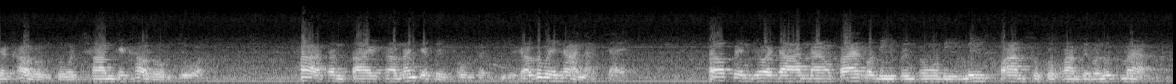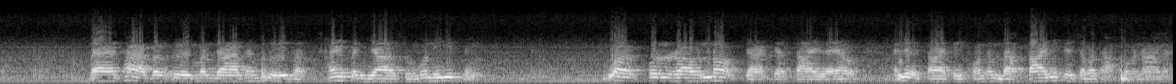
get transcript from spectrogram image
จะเข้ารวมตัวฌานจะเข้ารวมตัว ถ้าท่านตายคราวนั้นจะเป็นพรมทันทีเราก็ไม่น่าหนักใจ ก็เป็นเทวดานางฟ้าก็ดีเป็นพรหมดีมีความสุขกับความเป็นมนุษย์มาก แต่ถ้าบังเอิญบรรดาท่านพุทธบริษัทใช้ปัญญาสูงกว่านี้นิดหนึ่งว่าคนเรานอกจากจะตายแล้วเรื่องตายเป็นของธรรมดาตายนี่เป็นสมถะภาวนานะ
